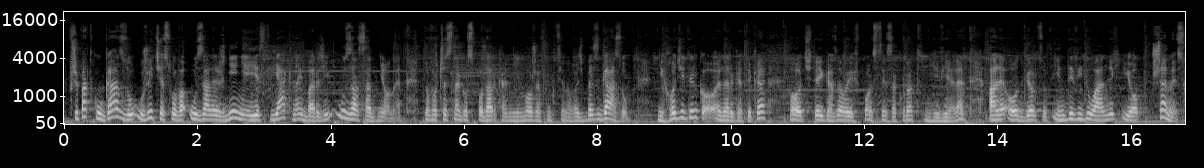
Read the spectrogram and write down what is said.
W przypadku gazu użycie słowa uzależnienie jest jak najbardziej uzasadnione. Nowoczesna gospodarka nie może funkcjonować bez gazu. Nie chodzi tylko o energetykę, choć tej gazowej w Polsce jest akurat niewiele, ale o odbiorców indywidualnych i o przemysł.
